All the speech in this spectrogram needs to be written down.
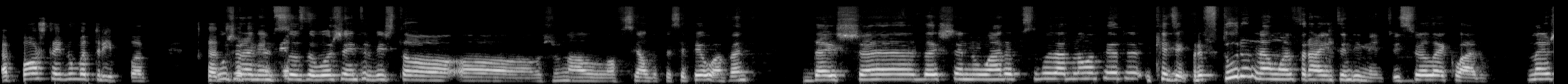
Apostem numa tripla. Portanto, o Jerónimo de Souza hoje, em entrevista ao, ao, jornal oficial do PCP, o Avante, deixa, deixa no ar a possibilidade de não haver, quer dizer, para o futuro não haverá entendimento, isso ele é claro, mas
